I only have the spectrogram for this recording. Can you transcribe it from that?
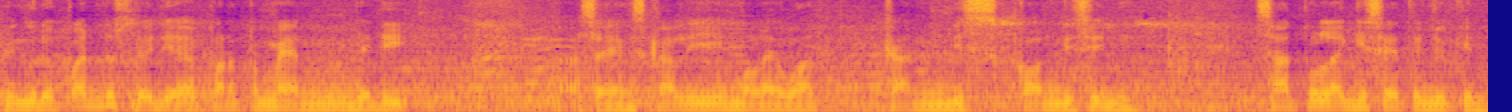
Minggu depan tuh sudah di apartemen. Jadi uh, sayang sekali melewatkan diskon di sini. Satu lagi saya tunjukin.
